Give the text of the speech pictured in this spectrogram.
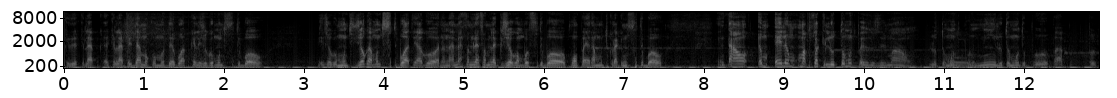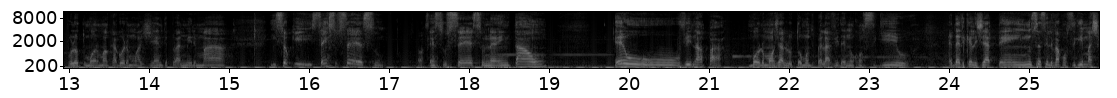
que, que, apelidamos como Deboa porque ele jogou muito futebol. Ele jogou muito, joga muito futebol até agora. Na minha família é família que joga um bom futebol. Meu pai era muito craque no futebol. Então, eu, ele é uma pessoa que lutou muito pelos irmãos. Lutou muito por mim, lutou muito por, por, por, por outro meu irmão, que agora é um agente, para minha irmã. Isso é que sem sucesso. Okay. Sem sucesso, né? Então, eu vi na pá. Meu irmão já lutou muito pela vida e não conseguiu. A idade que ele já tem, não sei se ele vai conseguir, mas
